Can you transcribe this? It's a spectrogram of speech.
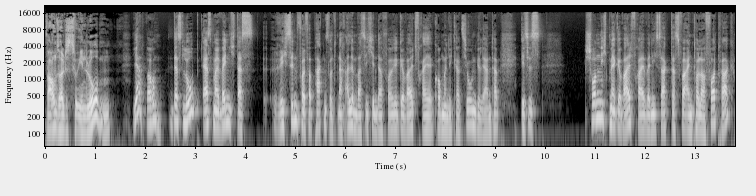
Warum solltest du ihn loben? Ja, warum? Das Lob erstmal, wenn ich das richtig sinnvoll verpacken sollte, nach allem, was ich in der Folge gewaltfreie Kommunikation gelernt habe, ist es schon nicht mehr gewaltfrei, wenn ich sage, das war ein toller Vortrag,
